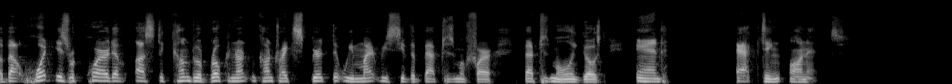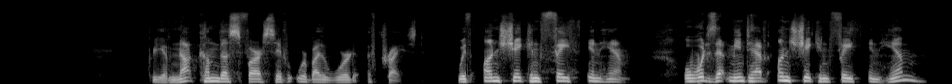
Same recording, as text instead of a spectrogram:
about what is required of us to come to a broken heart and contrite spirit that we might receive the baptism of fire, baptism of the Holy Ghost, and acting on it. For you have not come thus far, save it were by the word of Christ, with unshaken faith in him. Well, what does that mean to have unshaken faith in him?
